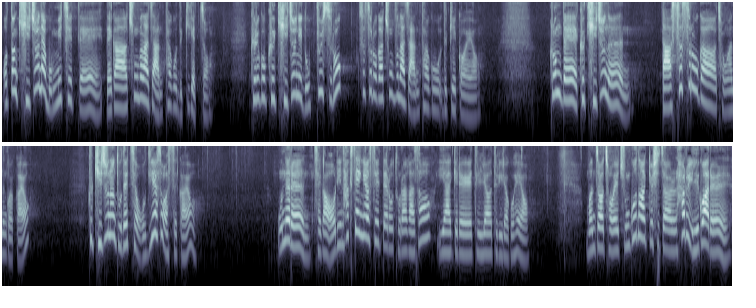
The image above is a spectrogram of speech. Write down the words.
어떤 기준에 못 미칠 때 내가 충분하지 않다고 느끼겠죠. 그리고 그 기준이 높을수록 스스로가 충분하지 않다고 느낄 거예요. 그런데 그 기준은 나 스스로가 정하는 걸까요? 그 기준은 도대체 어디에서 왔을까요? 오늘은 제가 어린 학생이었을 때로 돌아가서 이야기를 들려드리려고 해요. 먼저 저의 중고등학교 시절 하루 일과를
